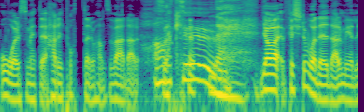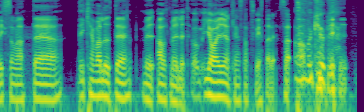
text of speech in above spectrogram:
år som heter Harry Potter och hans världar Ah, vad kul! Nej. Jag förstår dig där med liksom att eh, det kan vara lite allt möjligt. Jag är egentligen statsvetare. Så att... Ja, vad kul.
